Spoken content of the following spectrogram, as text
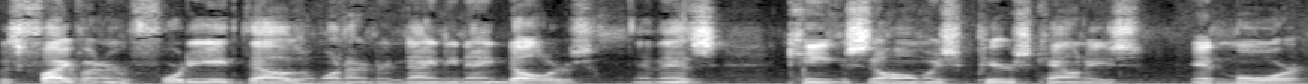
was $548,199, and that's King, Snohomish, Pierce counties, and more.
